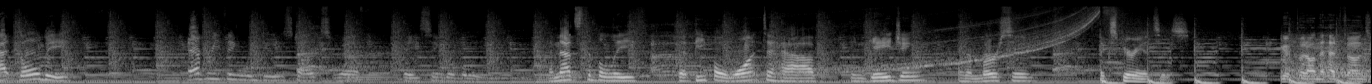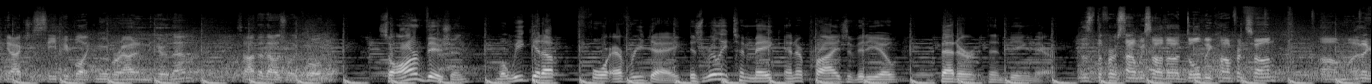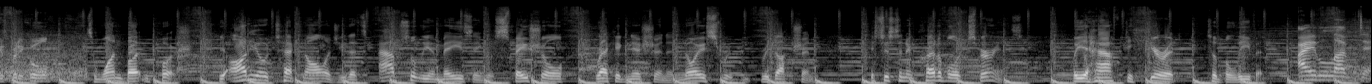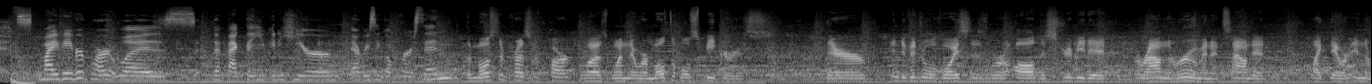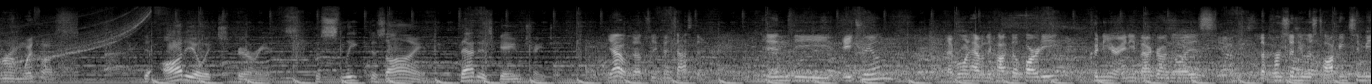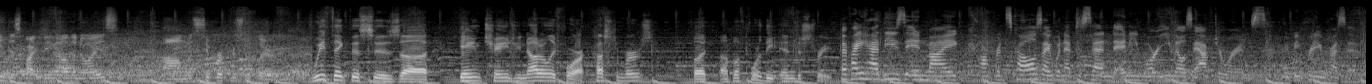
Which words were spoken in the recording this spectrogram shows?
At Dolby, everything we do starts with a single belief. And that's the belief that people want to have engaging and immersive experiences. You can put on the headphones, you can actually see people like move around and hear them. So I thought that was really cool. So our vision, what we get up for every day, is really to make enterprise video better than being there. This is the first time we saw the Dolby conference phone. Um, I think it's pretty cool. It's one button push. The audio technology that's absolutely amazing with spatial recognition and noise re reduction. It's just an incredible experience. But you have to hear it to believe it. I loved it. My favorite part was the fact that you could hear every single person. The most impressive part was when there were multiple speakers their individual voices were all distributed around the room and it sounded like they were in the room with us. The audio experience, the sleek design, that is game changing. Yeah, it was absolutely fantastic. In the atrium, everyone having the cocktail party, couldn't hear any background noise. The person who was talking to me, despite being all the noise, um, was super crystal clear. We think this is uh, game changing not only for our customers, but uh, before the industry. If I had these in my conference calls, I wouldn't have to send any more emails afterwards. It would be pretty impressive.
